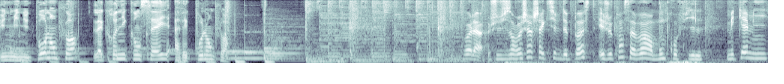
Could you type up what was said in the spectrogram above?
Une minute pour l'emploi, la chronique conseil avec Pôle emploi. Voilà, je suis en recherche active de poste et je pense avoir un bon profil. Mais Camille,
